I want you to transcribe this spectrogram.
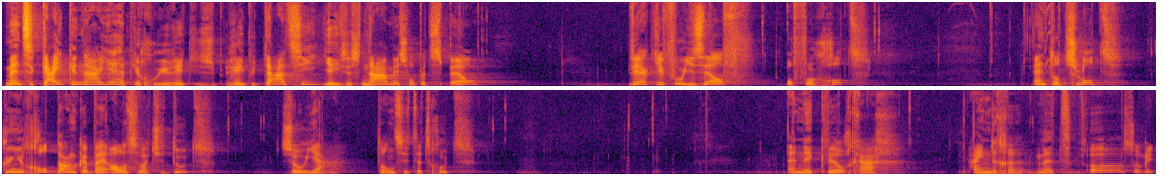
Mensen kijken naar je. Heb je een goede reputatie? Jezus' naam is op het spel. Werk je voor jezelf of voor God? En tot slot kun je God danken bij alles wat je doet. Zo ja, dan zit het goed. En ik wil graag eindigen met, oh sorry,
